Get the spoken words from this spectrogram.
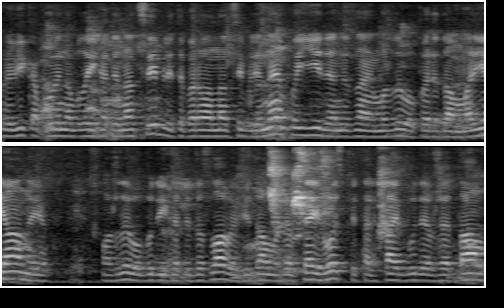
Віка повинна була їхати на Циблі, тепер вона на Циблі не поїде, не знаю, можливо, передам Мар'яною, можливо, буду їхати до Слави, віддам вже в цей госпіталь, хай буде вже там,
